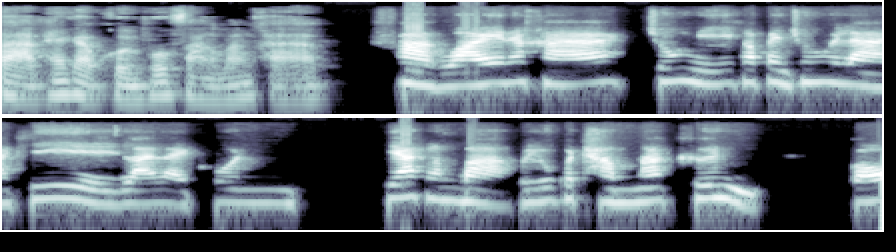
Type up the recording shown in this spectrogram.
ฝากให้กับคุณผู้ฟังบ้างครับ ฝากไว้นะคะ ช่วงนี้ก็เป็นช่วงเวลาที่หลายๆ คนยากลำบากเป็นรูปธรรมมากขึ้น ก็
